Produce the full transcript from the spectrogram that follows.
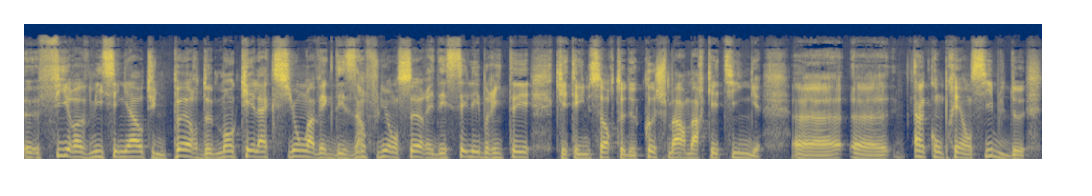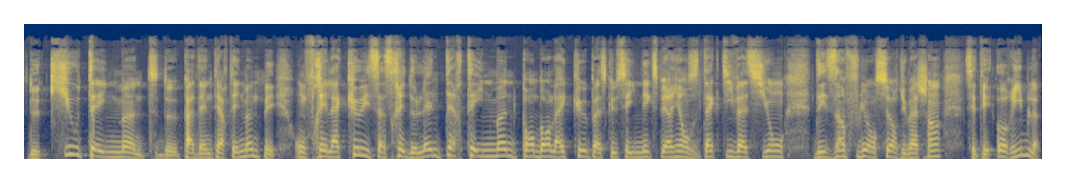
uh, fear of missing out, une peur de manquer l'action avec des influenceurs et des célébrités qui étaient une sorte de cauchemar marketing euh, euh, incompréhensible de de Qtainment, de pas d'entertainment, mais on ferait la queue et ça serait de l'entertainment pendant la queue parce que c'est une expérience d'activation des influenceurs du machin. C'était horrible.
